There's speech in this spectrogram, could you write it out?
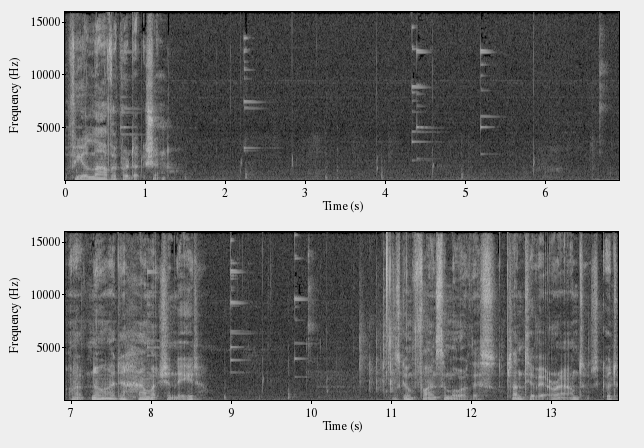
for your lava production. I have no idea how much you need. Go and find some more of this. Plenty of it around, it's good.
